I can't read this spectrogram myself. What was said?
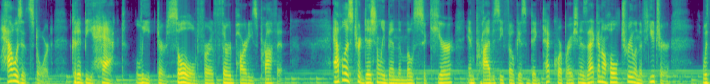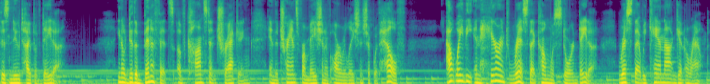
How is it stored? Could it be hacked, leaked, or sold for a third party's profit. Apple has traditionally been the most secure and privacy focused big tech corporation. Is that going to hold true in the future with this new type of data? You know, do the benefits of constant tracking and the transformation of our relationship with health outweigh the inherent risks that come with stored data, risks that we cannot get around?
